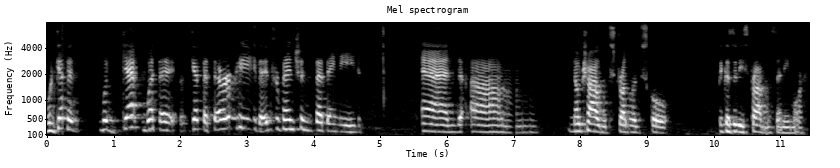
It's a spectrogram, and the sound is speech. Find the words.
would get the would get what they get the therapy, the interventions that they need, and um, no child would struggle in school because of these problems anymore.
